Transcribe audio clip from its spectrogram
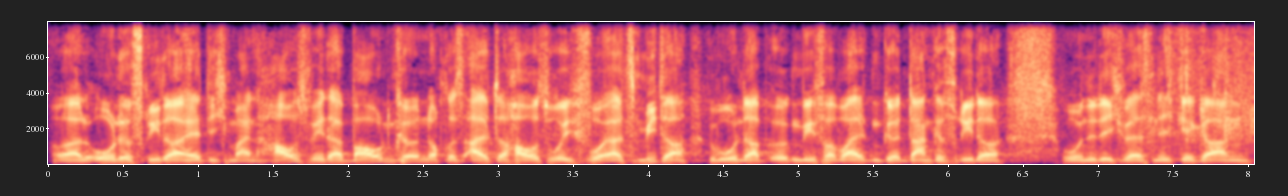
Weil ohne Frieda hätte ich mein Haus weder bauen können, noch das alte Haus, wo ich vorher als Mieter gewohnt habe, irgendwie verwalten können. Danke, Frieda. Ohne dich wäre es nicht gegangen.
